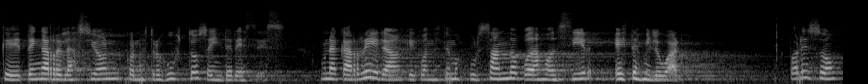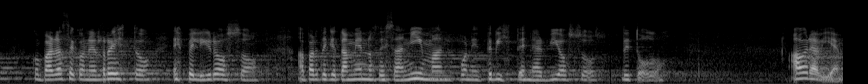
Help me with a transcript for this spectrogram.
que tenga relación con nuestros gustos e intereses. Una carrera que cuando estemos cursando podamos decir, este es mi lugar. Por eso, compararse con el resto es peligroso, aparte que también nos desaniman, pone tristes, nerviosos, de todo. Ahora bien,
